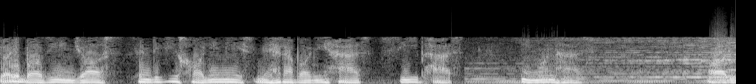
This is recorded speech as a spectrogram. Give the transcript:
جای بازی اینجاست. زندگی خالی نیست. مهربانی هست. سیب هست. ایمان هست. آری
